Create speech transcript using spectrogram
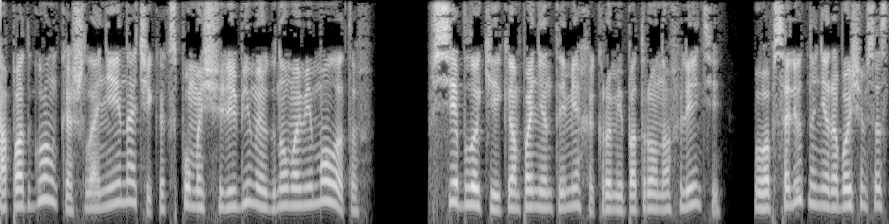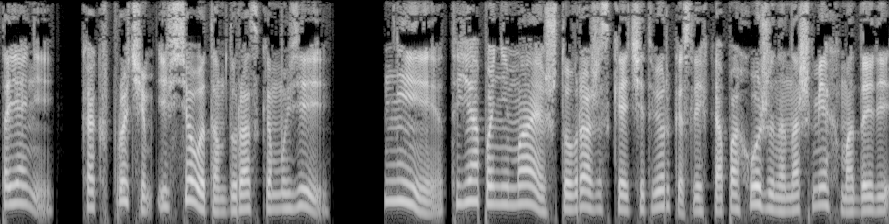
А подгонка шла не иначе, как с помощью любимых гномами молотов. Все блоки и компоненты меха, кроме патронов ленти, в абсолютно нерабочем состоянии, как, впрочем, и все в этом дурацком музее. Нет, я понимаю, что вражеская четверка слегка похожа на наш мех модели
